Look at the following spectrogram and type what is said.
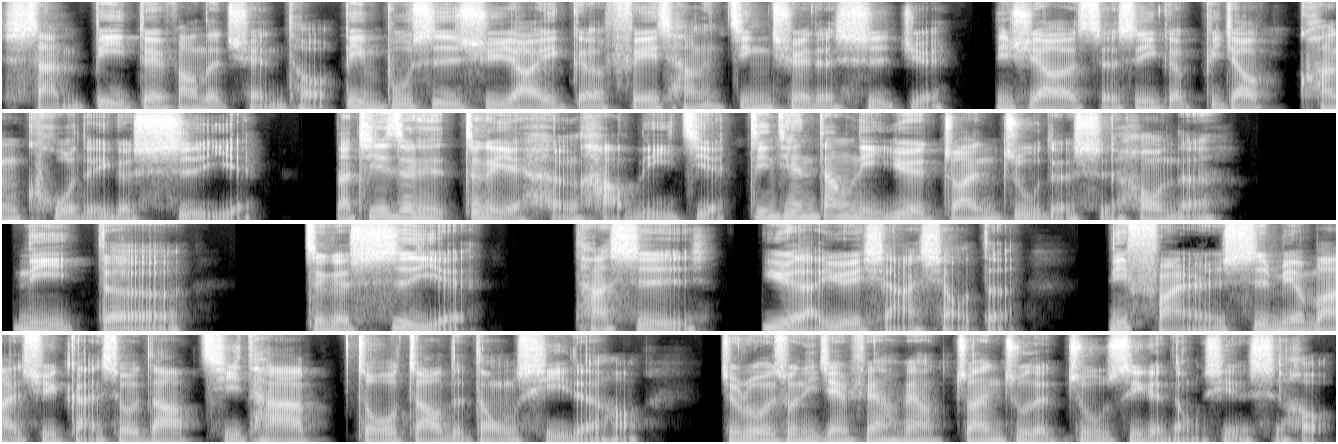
闪避对方的拳头，并不是需要一个非常精确的视觉，你需要的只是一个比较宽阔的一个视野。那其实这个这个也很好理解。今天当你越专注的时候呢，你的这个视野它是越来越狭小的，你反而是没有办法去感受到其他周遭的东西的哈。就如果说你今天非常非常专注的注视一个东西的时候，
